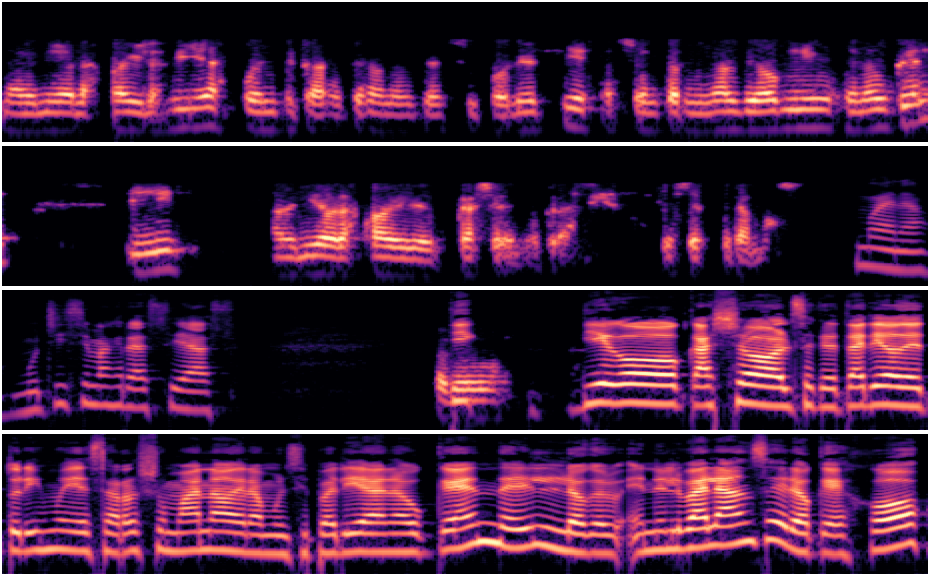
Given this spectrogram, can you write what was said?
la Avenida de las Páginas Vías, Puente Carretera Neuquén Cipoletti, Estación Terminal de Ómnibus de Neuquén y Avenida de las Páginas de Calle Democracia. Los esperamos. Bueno, muchísimas gracias. Diego Cayol, secretario de Turismo y Desarrollo Humano de la Municipalidad de Neuquén, de lo que, en el balance de lo que dejó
